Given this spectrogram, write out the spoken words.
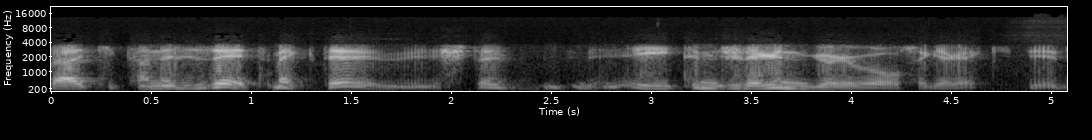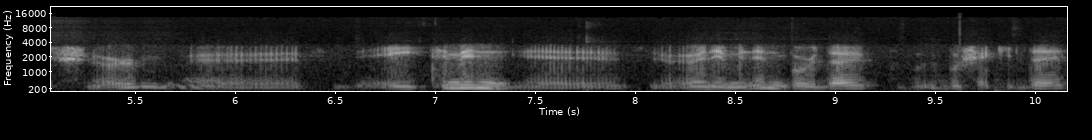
belki kanalize etmek de işte eğitimcilerin görevi olsa gerek diye düşünüyorum. E, eğitimin e, öneminin burada bu şekilde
